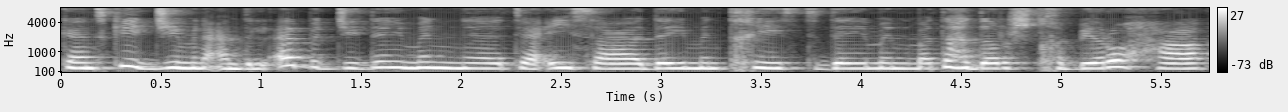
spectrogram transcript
كانت كي تجي من عند الأب تجي دائما تعيسه دائما triste دائما ما تهدرش تخبي روحها.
